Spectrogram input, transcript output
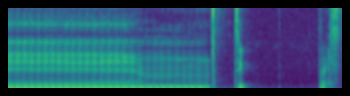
Mae. mm, Sí. Press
